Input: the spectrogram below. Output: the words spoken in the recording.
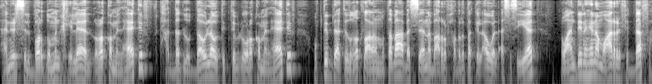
هنرسل برضه من خلال رقم الهاتف بتحدد له الدولة وتكتب له رقم الهاتف وبتبدأ تضغط له على المتابعة. بس أنا بعرف حضرتك الأول أساسيات وعندنا هنا معرف الدفع.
